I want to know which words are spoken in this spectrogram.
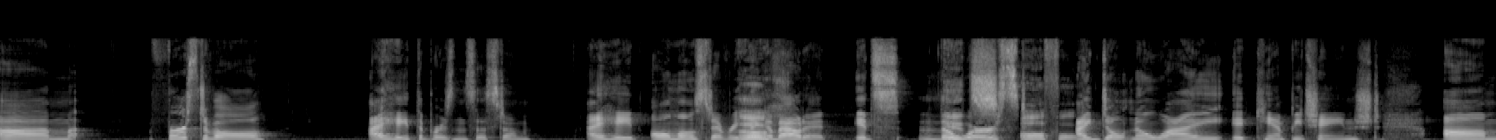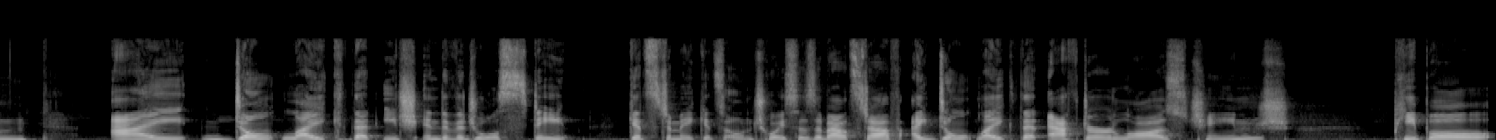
Um first of all, I hate the prison system. I hate almost everything Ugh. about it. It's the It's worst. awful. I don't know why it can't be changed. Um I don't like that each individual state gets to make its own choices about stuff. I don't like that after laws change, people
